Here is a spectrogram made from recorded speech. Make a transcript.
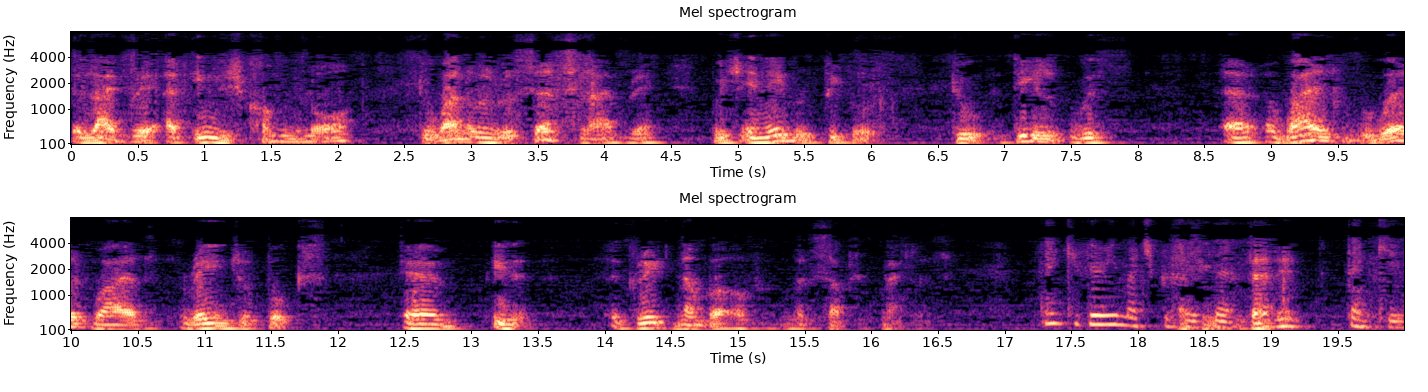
a library at English common law to one of a research library which enabled people to deal with uh, a wild, worldwide range of books um, in a great number of subject matters. Thank you very much, Professor. Is that it? Thank you.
